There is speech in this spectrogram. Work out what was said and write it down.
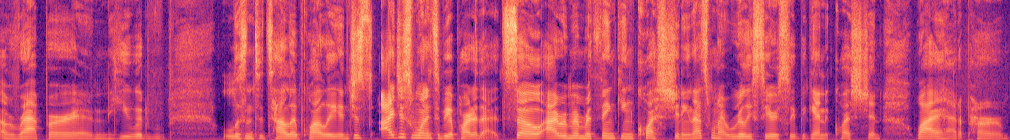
a rapper and he would listen to Talib Kweli and just I just wanted to be a part of that. So I remember thinking, questioning. That's when I really seriously began to question why I had a perm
